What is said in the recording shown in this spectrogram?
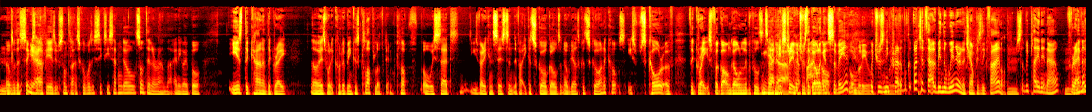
mm. over the six and a half years. It was something like score. Was it 67 goals? Something around that. Anyway, but he is the kind of the great. Oh, here's what it could have been because Klopp loved him. Klopp always said he's very consistent. In fact, he could score goals that nobody else could score, and of course, he's scorer of the greatest forgotten goal in Liverpool's entire Yeah. history, Yeah. which was the goal goal. against Sevilla, Unbelievable. which was an incredible. Imagine if that had been the winner in a Champions League final. We'd Still be playing it now mm. forever. remember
